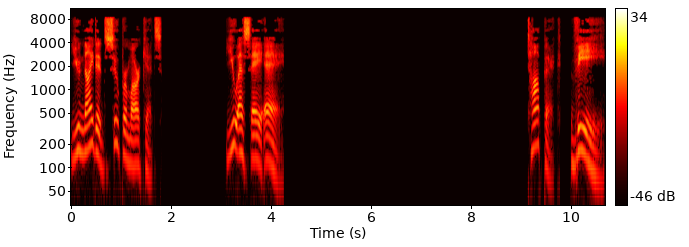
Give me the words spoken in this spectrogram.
United Supermarkets USAA Topic V.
